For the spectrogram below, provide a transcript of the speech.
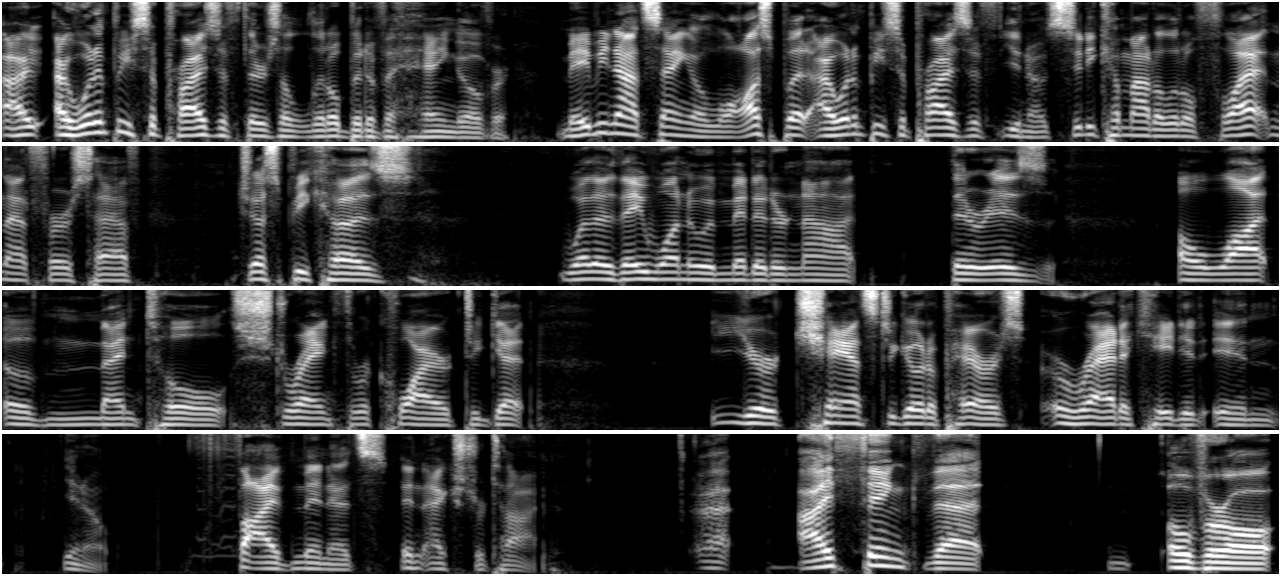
I, I wouldn't be surprised if there's a little bit of a hangover. Maybe not saying a loss, but I wouldn't be surprised if, you know, City come out a little flat in that first half just because whether they want to admit it or not, there is a lot of mental strength required to get your chance to go to Paris eradicated in, you know, 5 minutes in extra time. I think that overall,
